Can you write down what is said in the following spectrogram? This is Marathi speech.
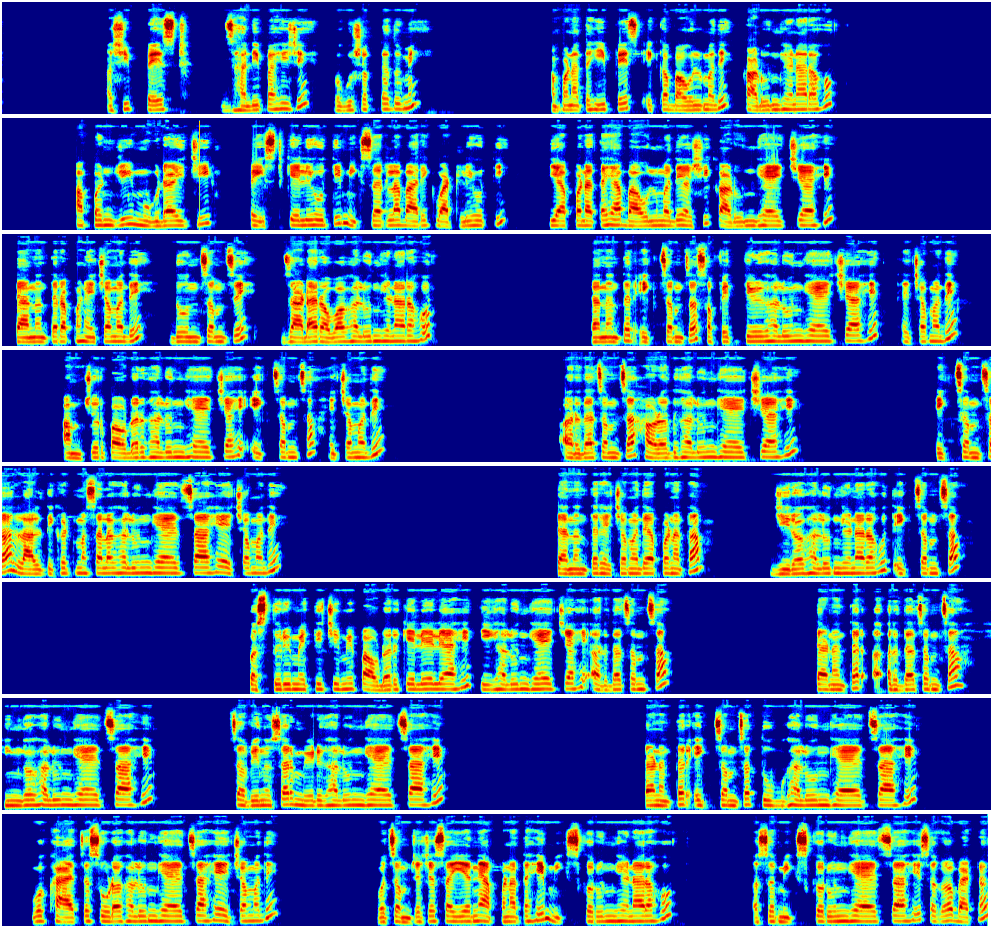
अशी पेस्ट झाली पाहिजे. बघू शकता तुम्ही. आपण आता ही पेस्ट एका बाउलमध्ये काढून घेणार आहोत. आपण जी मुगडाळीची पेस्ट केली होती मिक्सरला बारीक वाटली होती ती आपण आता ह्या बाउलमध्ये अशी काढून घ्यायची आहे. त्यानंतर आपण ह्याच्यामध्ये दोन चमचे जाडा रवा घालून घेणार आहोत. त्यानंतर एक चमचा सफेद तीळ घालून घ्यायचे आहे ह्याच्यामध्ये आमचूर पावडर घालून घ्यायची आहे एक चमचा. ह्याच्यामध्ये अर्धा चमचा हळद घालून घ्यायची आहे. एक चमचा लाल तिखट मसाला घालून घ्यायचा आहे याच्यामध्ये. त्यानंतर ह्याच्यामध्ये आपण आता जिरं घालून घेणार आहोत एक चमचा. कस्तुरी मेथीची मी पावडर केलेली आहे ती घालून घ्यायची आहे अर्धा चमचा. त्यानंतर अर्धा चमचा हिंग घालून घ्यायचा आहे. चवीनुसार मीठ घालून घ्यायचं आहे. त्यानंतर एक चमचा तूप घालून घ्यायचा आहे. व खायचा सोडा घालून घ्यायचा आहे याच्यामध्ये व चमच्याच्या साह्याने आपण आता हे मिक्स करून घेणार आहोत. असं मिक्स करून घ्यायचं आहे सगळं बॅटर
